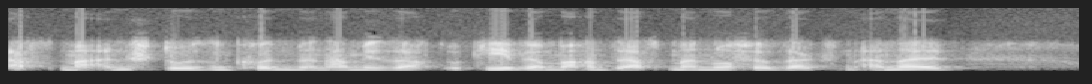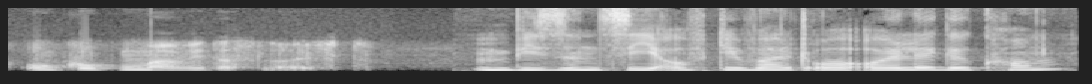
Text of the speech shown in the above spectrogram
erstmal anstoßen konnten und haben gesagt, okay, wir machen es erstmal nur für Sachsen-Anhalt und gucken mal, wie das läuft. Wie sind Sie auf die Waldohreule gekommen?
